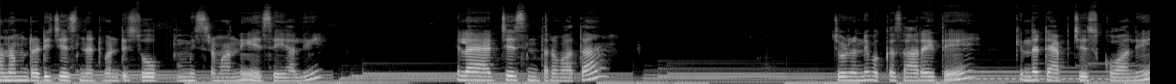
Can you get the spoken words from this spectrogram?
మనం రెడీ చేసినటువంటి సోప్ మిశ్రమాన్ని వేసేయాలి. ఇలా యాడ్ చేసిన తర్వాత చూడండి ఒక్కసారి అయితే కింద ట్యాప్ చేసుకోవాలి.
